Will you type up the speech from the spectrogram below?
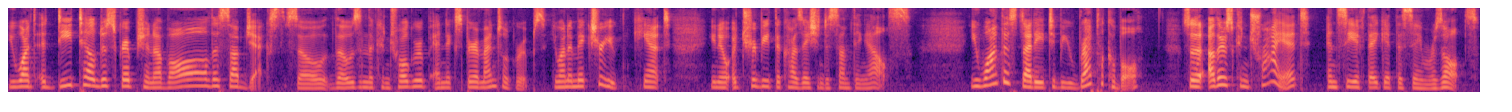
You want a detailed description of all the subjects, so those in the control group and experimental groups. You want to make sure you can't, you know, attribute the causation to something else. You want the study to be replicable so that others can try it and see if they get the same results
